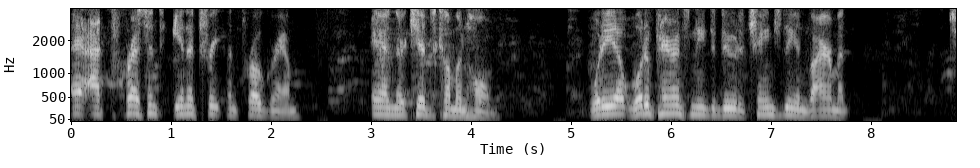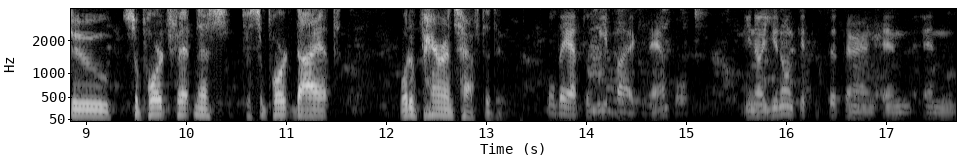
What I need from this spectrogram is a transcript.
at present in a treatment program, and their kids coming home. What do you? What do parents need to do to change the environment to support fitness, to support diet? What do parents have to do? Well, they have to lead by example. You know, you don't get to sit there and, and, and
